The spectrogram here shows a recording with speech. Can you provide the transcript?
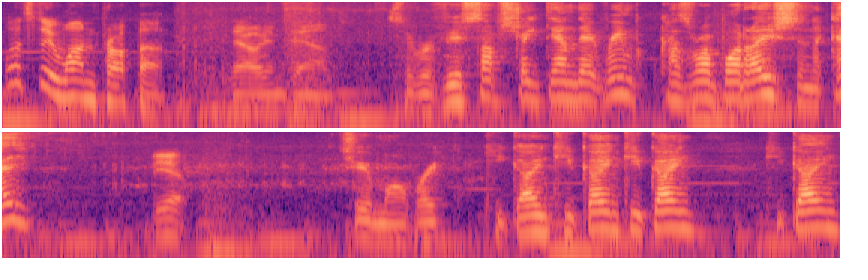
Let's do one proper. The old impound. So reverse up straight down that ramp, cuz right by the ocean, okay? Yep. Cheer, my bro. Keep going, keep going, keep going. Keep going.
